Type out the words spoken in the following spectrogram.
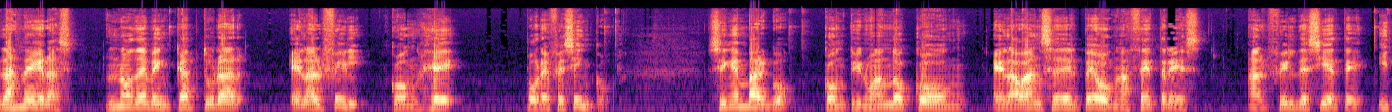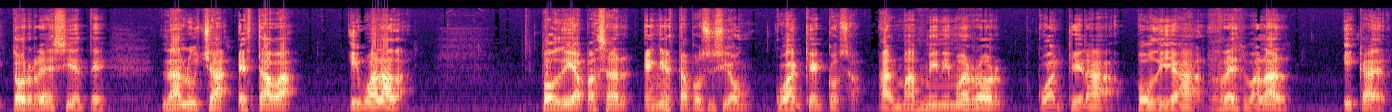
las negras no deben capturar el alfil con G por F5. Sin embargo, continuando con el avance del peón a C3, alfil de 7 y torre E7, la lucha estaba igualada. Podía pasar en esta posición cualquier cosa. Al más mínimo error, cualquiera podía resbalar y caer.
